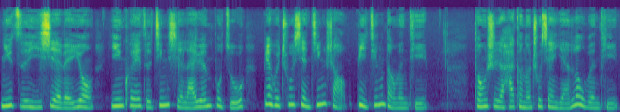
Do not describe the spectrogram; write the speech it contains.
女子以泄为用，阴亏则精血来源不足，便会出现精少、闭经等问题，同时还可能出现盐漏问题。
